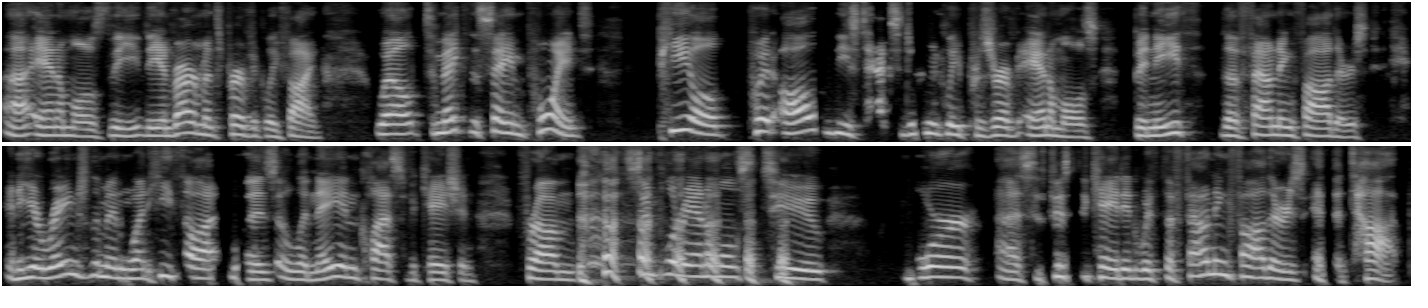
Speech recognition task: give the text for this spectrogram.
uh, animals. The, the environment's perfectly fine. Well, to make the same point, Peale put all of these taxidermically preserved animals beneath the founding fathers, and he arranged them in what he thought was a Linnaean classification from simpler animals to more uh, sophisticated with the founding fathers at the top.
